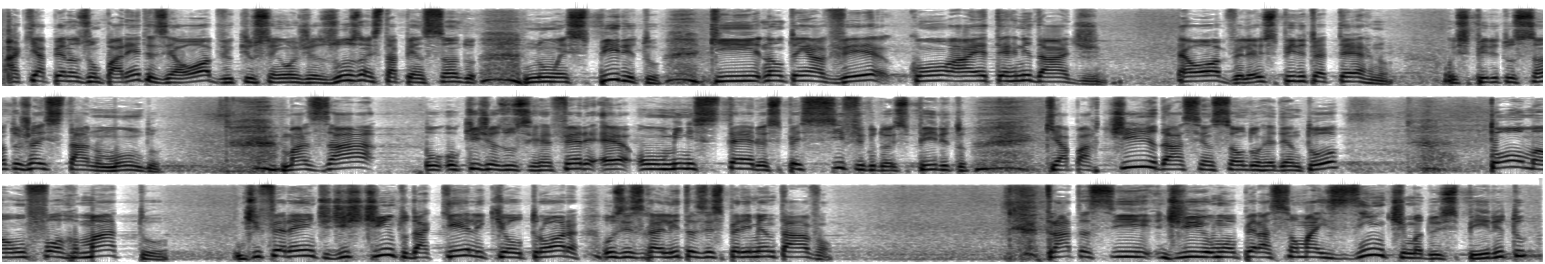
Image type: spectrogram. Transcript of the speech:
Aqui apenas um parêntese, é óbvio que o Senhor Jesus não está pensando num espírito que não tem a ver com a eternidade. É óbvio, ele é o espírito eterno. O Espírito Santo já está no mundo. Mas há o, o, que Jesus se refere é um ministério específico do Espírito que, a partir da ascensão do Redentor, toma um formato diferente, distinto daquele que outrora os israelitas experimentavam. Trata-se de uma operação mais íntima do Espírito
